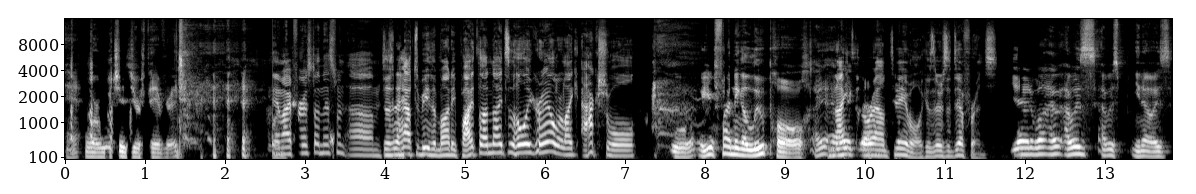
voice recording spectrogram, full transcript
and, or which is your favorite? Am I first on this one? Um, Does it have to be the Monty Python Knights of the Holy Grail or like actual Ooh, you're finding a loophole. I, I like Knights of the. Round Table? Because there's a difference. Yeah, well, I, I was, I was, you know, is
